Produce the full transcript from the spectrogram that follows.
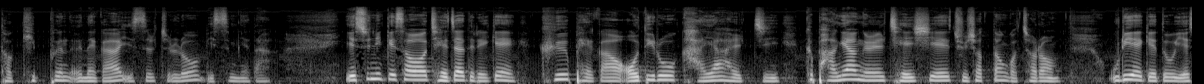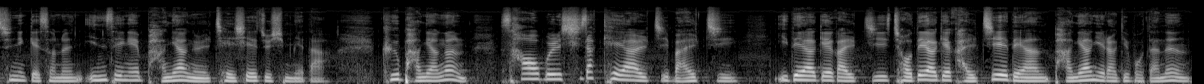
더 깊은 은혜가 있을 줄로 믿습니다. 예수님께서 제자들에게 그 배가 어디로 가야 할지 그 방향을 제시해 주셨던 것처럼 우리에게도 예수님께서는 인생의 방향을 제시해 주십니다. 그 방향은 사업을 시작해야 할지 말지 이 대학에 갈지 저 대학에 갈지에 대한 방향이라기보다는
